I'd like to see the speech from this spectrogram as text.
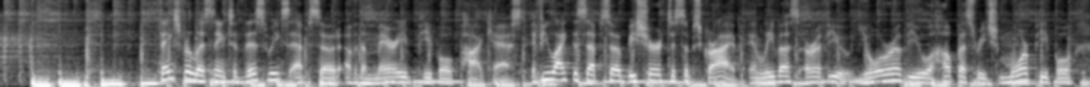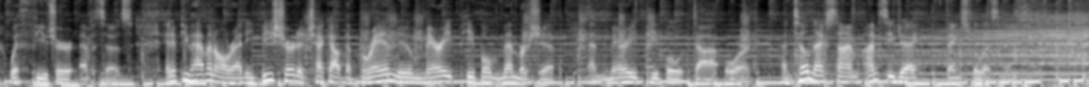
Thanks for listening to this week's episode of the Married People Podcast. If you like this episode, be sure to subscribe and leave us a review. Your review will help us reach more people with future episodes. And if you haven't already, be sure to check out the brand new Married People membership at marriedpeople.org. Until next time, I'm CJ. Thanks for listening.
